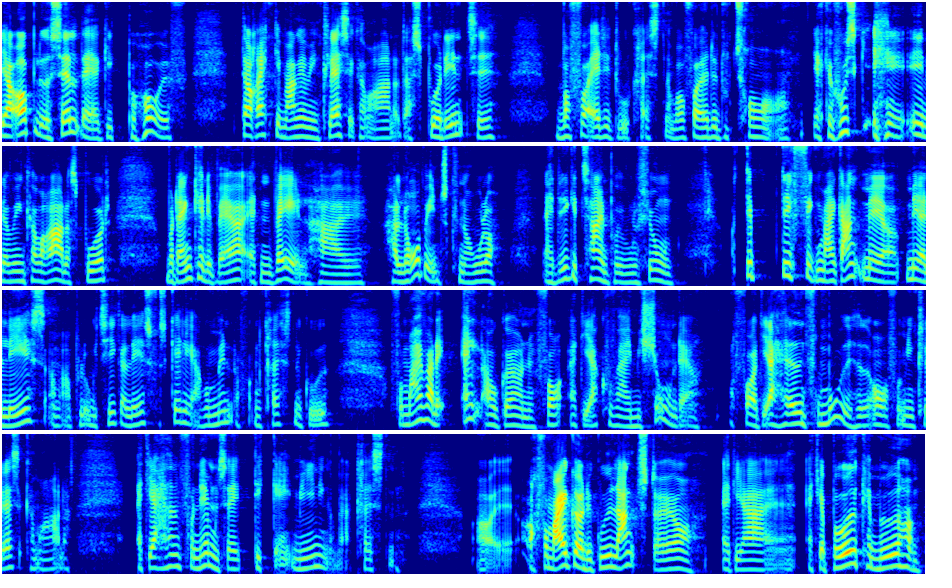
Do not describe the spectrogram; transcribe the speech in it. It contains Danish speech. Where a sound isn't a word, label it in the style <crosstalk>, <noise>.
Jeg oplevede selv, da jeg gik på HF, der var rigtig mange af mine klassekammerater, der spurgte ind til, hvorfor er det, du er kristen, og hvorfor er det, du tror? Jeg kan huske, <laughs> en af mine kammerater spurgte, hvordan kan det være, at en val har, øh, har lårbensknogler? Er det ikke et tegn på evolution? Og det, det fik mig i gang med at, med at læse om apologetik og læse forskellige argumenter for en kristne Gud. For mig var det altafgørende for, at jeg kunne være i mission der, og for at jeg havde en formodighed over for mine klassekammerater, at jeg havde en fornemmelse af, at det gav mening at være kristen. Og, øh, og for mig gør det Gud langt større, at jeg, øh, at jeg både kan møde ham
